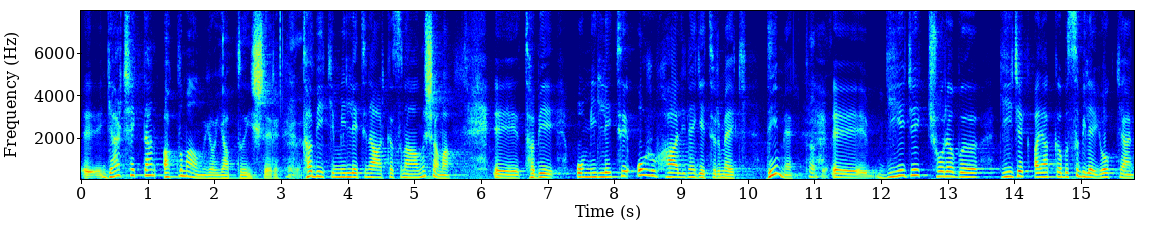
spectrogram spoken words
e, gerçekten aklım almıyor yaptığı işleri. Tabii ki milletini arkasına almış ama e, tabii o milleti o ruh haline getirmek değil mi? Tabii. e, giyecek çorabı, giyecek ayakkabısı bile yokken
